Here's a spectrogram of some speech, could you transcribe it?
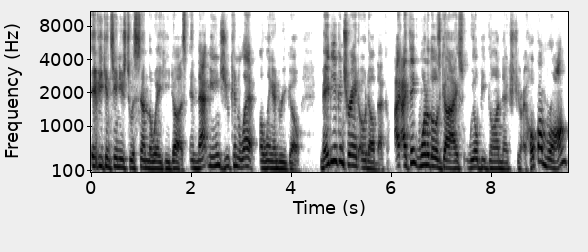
if he continues to ascend the way he does. And that means you can let a Landry go. Maybe you can trade Odell Beckham. I, I, think one of those guys will be gone next year. I hope I'm wrong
